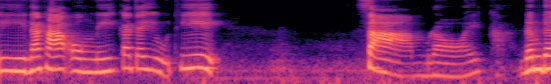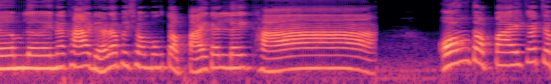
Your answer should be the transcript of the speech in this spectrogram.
ดีนะคะ องค์นี้ก็จะอยู่ที่ 300 ค่ะ เดิมๆเลยนะคะ เดี๋ยวเราไปชมวงต่อไปกันเลยค่ะ องค์ต่อไปก็จะ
